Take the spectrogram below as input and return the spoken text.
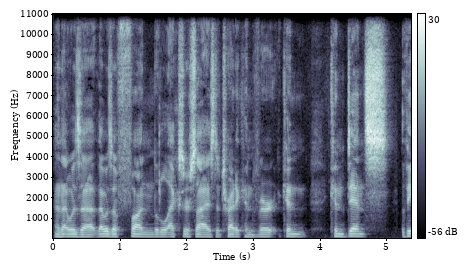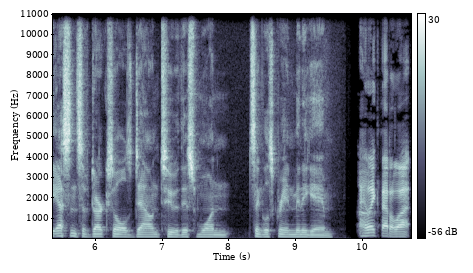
and that was a that was a fun little exercise to try to convert can condense the essence of Dark Souls down to this one single screen minigame. I like that a lot.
